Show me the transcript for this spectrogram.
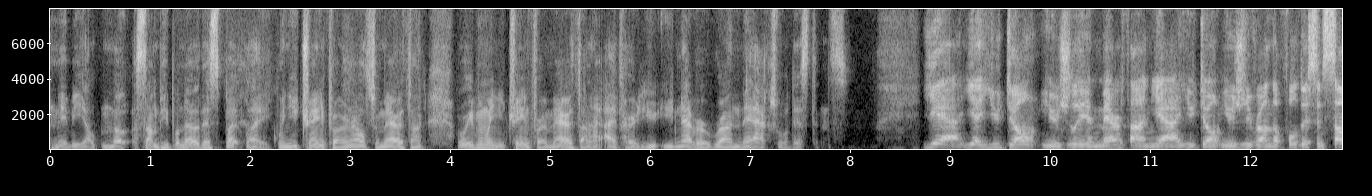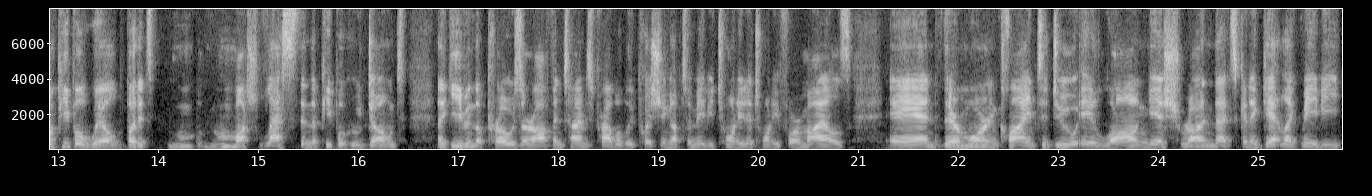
maybe some people know this, but like when you train for an ultra marathon, or even when you train for a marathon, I, have heard you you never run the actual distance. Yeah, yeah, you don't usually in marathon. Yeah, you don't usually run the full distance. Some people will, but it's m- much less than the people who don't. Like even the pros are oftentimes probably pushing up to maybe 20 to 24 miles, and they're more inclined to do a long-ish run that's going to get like maybe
